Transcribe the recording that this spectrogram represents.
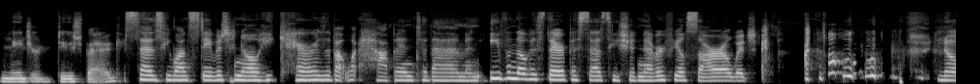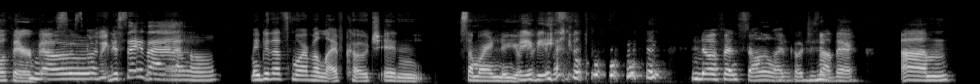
major douchebag. Says he wants David to know he cares about what happened to them. And even though his therapist says he should never feel sorrow, which No therapist No. is going to say that. No. Maybe that's more of a life coach in somewhere in New York. Maybe. no offense to all the life coaches out there. Um,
